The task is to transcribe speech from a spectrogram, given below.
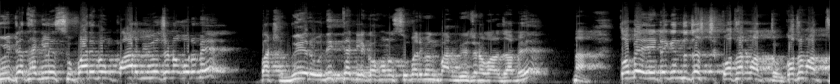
দুইটা থাকলে সুপার এবং পার বিবেচনা করবে বাট দুইয়ের অধিক থাকলে কখনো সুপার এবং পার বিবেচনা করা যাবে না। তবে এটা কিন্তু জাস্ট কথার মাত্র, কথা মাত্র।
